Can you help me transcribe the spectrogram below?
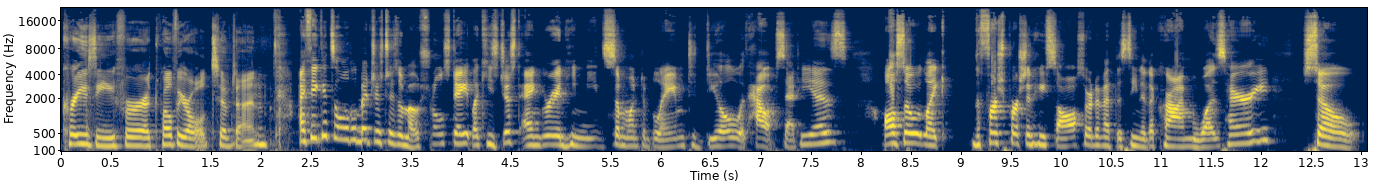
crazy for a 12 year old to have done. I think it's a little bit just his emotional state. Like, he's just angry and he needs someone to blame to deal with how upset he is. Also, like, the first person he saw sort of at the scene of the crime was Harry. So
